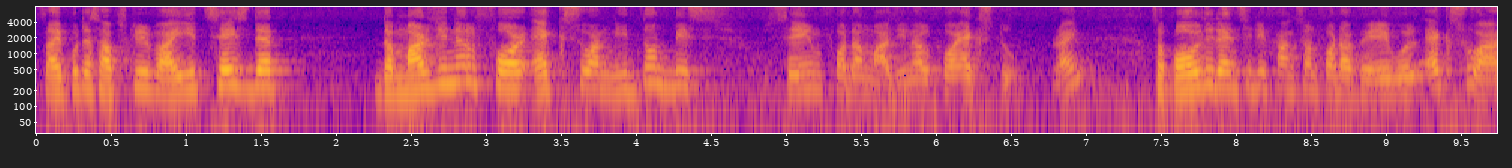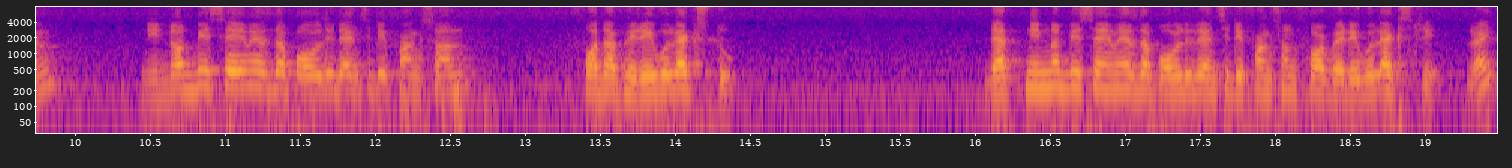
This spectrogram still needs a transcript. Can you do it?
so I put a subscript i, it says that the marginal for x1 need not be same for the marginal for x2, right. So, probability density function for the variable x1 need not be same as the probability density function for the variable x2. That need not be same as the probability density function for variable x3, right.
